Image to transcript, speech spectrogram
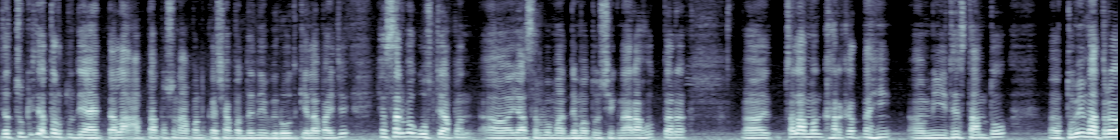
ज्या चुकीच्या तरतुदी आहेत त्याला आतापासून आपण कशा पद्धतीने विरोध केला पाहिजे? ह्या सर्व गोष्टी आपण या सर्व माध्यमातून शिकणार आहोत. तर चला मग हरकत नाही. मी इथेच थांबतो. तुम्ही मात्र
